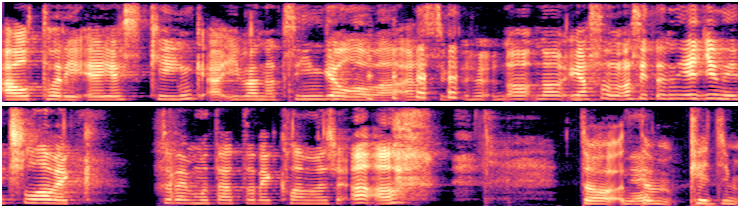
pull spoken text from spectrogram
autory A.S. King a Ivana Cingelová. No, no, ja som asi ten jediný človek, ktorému táto reklama, že a to, to, keď,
